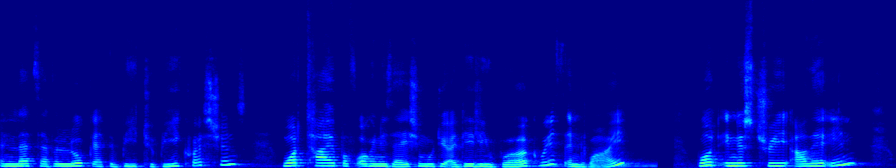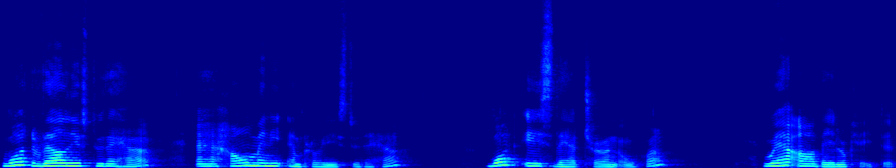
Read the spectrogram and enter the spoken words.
And let's have a look at the B2B questions. What type of organization would you ideally work with and why? What industry are they in? What values do they have? And how many employees do they have? What is their turnover? Where are they located?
